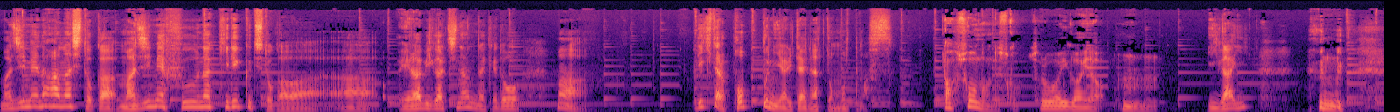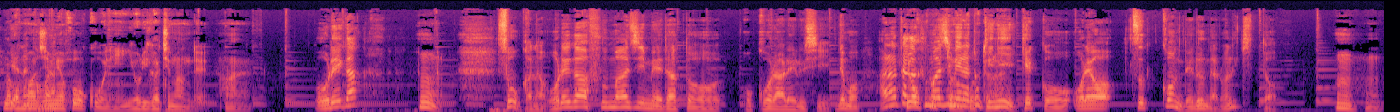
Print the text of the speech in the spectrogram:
真面目な話とか真面目風な切り口とかはあ選びがちなんだけどまあできたらポップにやりたいなと思ってますあ、そうなんですか。それは意外だ。うん、意外？うん。なんか真面目方向に寄りがちなんで。はい。俺が？うん。そうかな俺が不真面目だと怒られるしでもあなたが不真面目な時に結構俺は突っ込んでるんだろうねきっとうん、うん。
